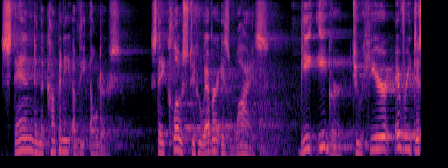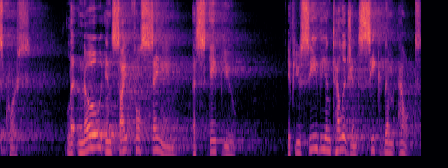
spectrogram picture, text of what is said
Stand in the company of the elders. Stay close to whoever is wise. Be eager to hear every discourse. Let no insightful saying escape you. If you see the intelligent, seek them out.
